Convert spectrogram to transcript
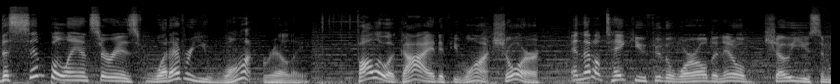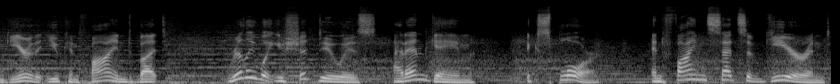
the simple answer is whatever you want, really. Follow a guide if you want, sure, and that'll take you through the world and it'll show you some gear that you can find, but really what you should do is, at endgame, explore and find sets of gear and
